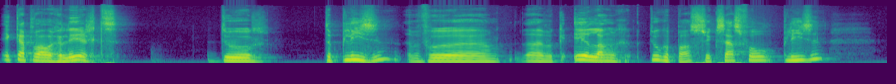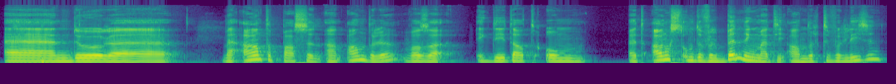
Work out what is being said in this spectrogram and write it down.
ik heb wel geleerd door te pleasen. Voor, eh, dat heb ik heel lang toegepast. Succesvol pleasen. En door eh, mij aan te passen aan anderen, was dat, ik deed dat om uit angst om de verbinding met die ander te verliezen.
